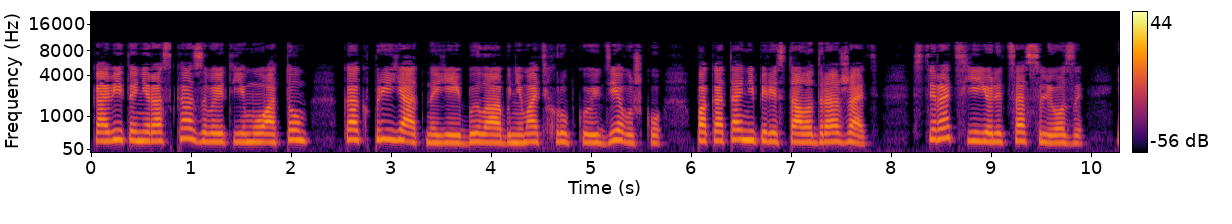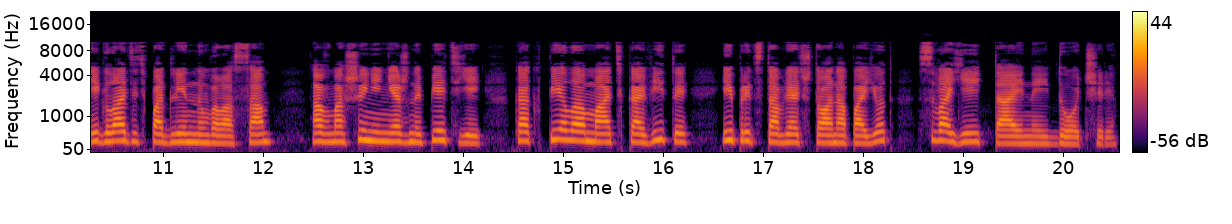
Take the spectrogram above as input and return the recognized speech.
Кавита не рассказывает ему о том, как приятно ей было обнимать хрупкую девушку, пока та не перестала дрожать, стирать с ее лица слезы и гладить по длинным волосам, а в машине нежно петь ей, как пела мать Кавиты, и представлять, что она поет своей тайной дочери.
